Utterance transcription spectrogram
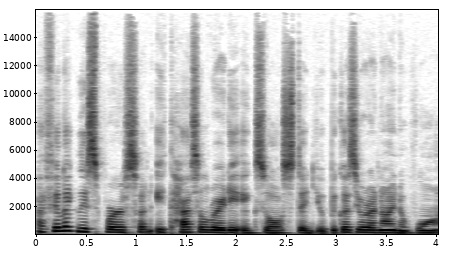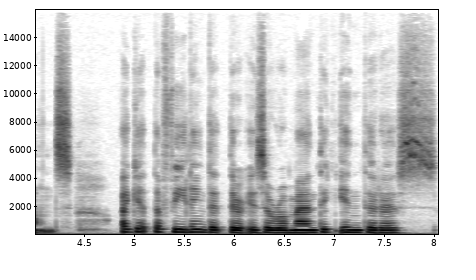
I feel like this person, it has already exhausted you because you're a Nine of Wands. I get the feeling that there is a romantic interest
